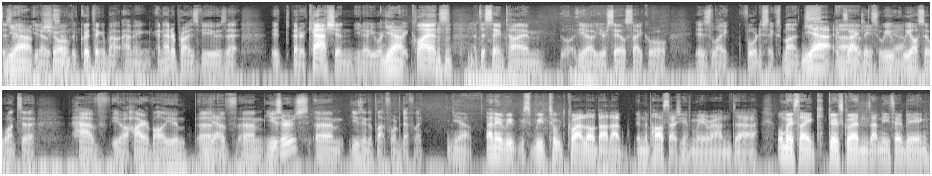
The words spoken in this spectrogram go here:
Is Yeah, that, you know, so the good thing about having an enterprise view is that it's better cash and you know you're working Yeah. with great clients. At the same time, you know your sales cycle is like four to six months. Yeah, Um, exactly. so we Yeah. we also want to have you know a higher volume uh, Yeah. of um, users um, using the platform. Definitely. Yeah, I know we we've talked quite a lot about that in the past, actually, haven't we? Around uh, almost like Go Squared and Zapnito being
